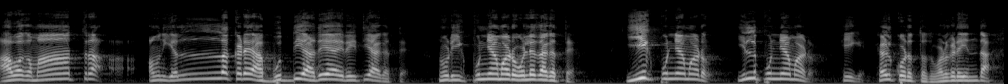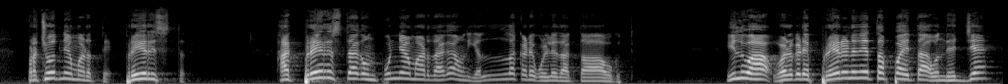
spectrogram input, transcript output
ಆವಾಗ ಮಾತ್ರ ಅವನ ಅವನಿಗೆಲ್ಲ ಕಡೆ ಆ ಬುದ್ಧಿ ಅದೇ ರೀತಿ ಆಗತ್ತೆ. ನೋಡಿ, ಈಗ ಪುಣ್ಯ ಮಾಡು, ಒಳ್ಳೇದಾಗತ್ತೆ. ಈಗ ಪುಣ್ಯ ಮಾಡು ಇಲ್ಲಿ ಪುಣ್ಯ ಮಾಡು. ಹೀಗೆ ಹೇಳ್ಕೊಡುತ್ತದು, ಒಳಗಡೆಯಿಂದ ಪ್ರಚೋದನೆ ಮಾಡುತ್ತೆ ಪ್ರೇರಿಸ್ತದೆ ಹಾಗೆ ಪ್ರೇರಿಸಿದಾಗ ಅವನು ಪುಣ್ಯ ಮಾಡಿದಾಗ ಅವನಿಗೆಲ್ಲ ಕಡೆ ಒಳ್ಳೇದಾಗ್ತಾ ಹೋಗುತ್ತೆ. ಇಲ್ವಾ, ಒಳಗಡೆ ಪ್ರೇರಣೆನೇ ತಪ್ಪಾಯ್ತಾ, ಒಂದು ಹೆಜ್ಜೆ?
